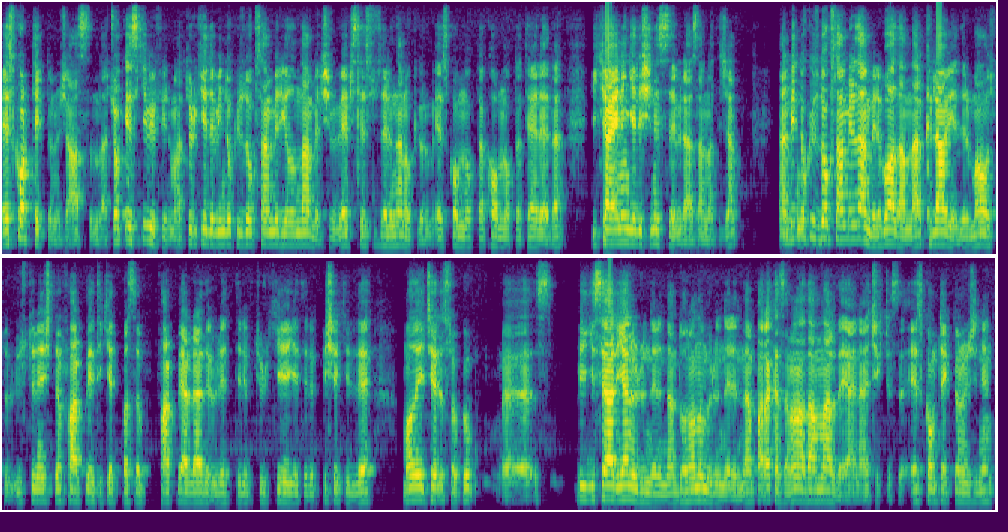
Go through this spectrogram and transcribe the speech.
Escort Teknoloji aslında. Çok eski bir firma. Türkiye'de 1991 yılından beri şimdi web sitesi üzerinden okuyorum. escom.com.tr'den. Hikayenin gelişini size biraz anlatacağım. Yani 1991'den beri bu adamlar klavyedir, mouse'dur. Üstüne işte farklı etiket basıp farklı yerlerde ürettirip Türkiye'ye getirip bir şekilde malı içeri sokup e, bilgisayar yan ürünlerinden, donanım ürünlerinden para kazanan adamlar da yani açıkçası. Escom Teknoloji'nin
